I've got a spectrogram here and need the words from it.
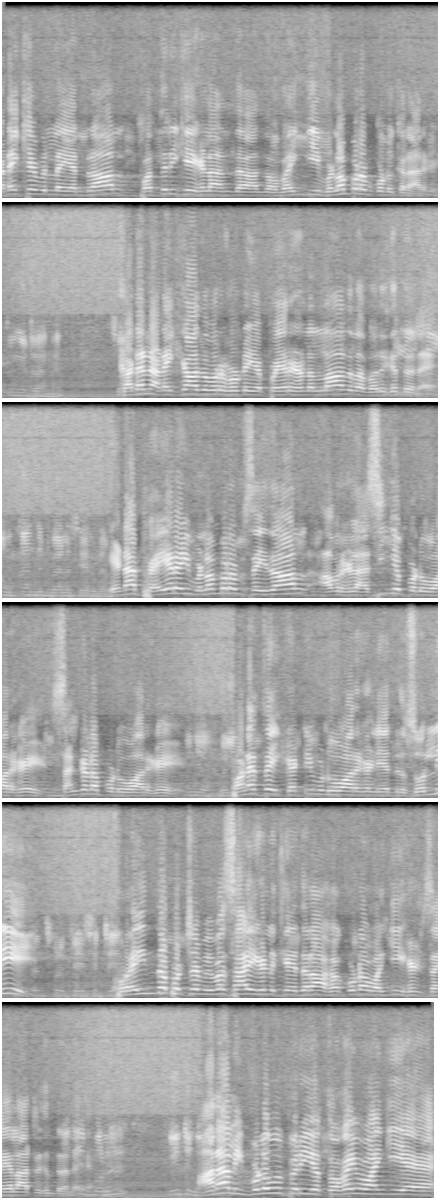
அடைக்கவில்லை என்றால் பத்திரிகைகள் அந்த அந்த வங்கி விளம்பரம் கொடுக்கிறார்கள். கடன் அடைக்காதவர்களுடைய பெயர்கள் எல்லாம் அதுல வருகின்றன ஏன்னா பெயரை விளம்பரம் செய்தால் அவர்கள் அசிங்கப்படுவார்கள் சங்கடப்படுவார்கள் பணத்தை கட்டி விடுவார்கள் என்று சொல்லி குறைந்தபட்ச விவசாயிகளுக்கு எதிராக கூட வங்கிகள் செயலாற்றுகின்றன. ஆனால் இவ்வளவு பெரிய தொகை வாங்கிய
